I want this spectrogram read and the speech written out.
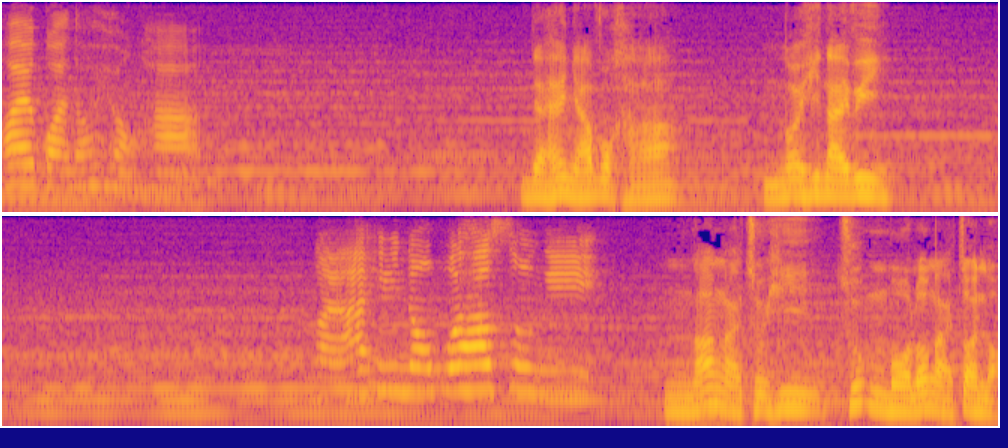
我无爱管到乡下，你喺野屋下，毋爱去哪位？我爱去农不好送你。毋通爱出去，出毋好拢爱转来。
